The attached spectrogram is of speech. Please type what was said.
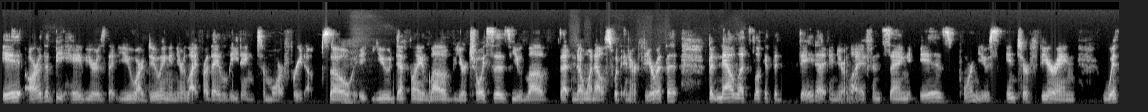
it, are the behaviors that you are doing in your life are they leading to more freedom? So it, hmm. you definitely love your choices. You love that no one else would interfere with it. But now let's look at the data in your life and saying is porn use interfering with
